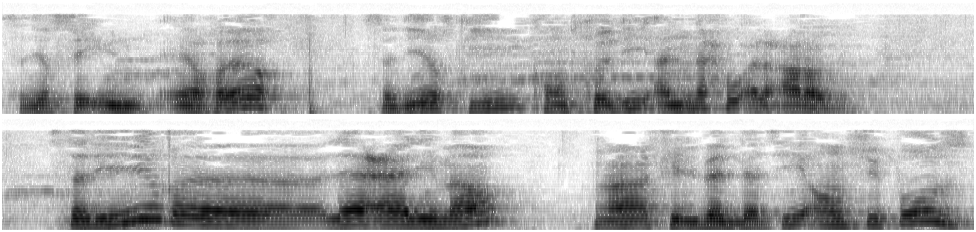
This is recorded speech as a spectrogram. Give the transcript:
c'est-à-dire c'est une erreur, c'est-à-dire qui contredit un nahu al-arabi. C'est-à-dire euh, la alima on suppose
